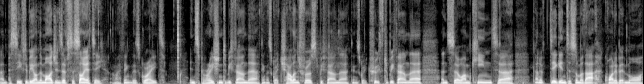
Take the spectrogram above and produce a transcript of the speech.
um, perceived to be on the margins of society, and I think there's great inspiration to be found there. I think there's great challenge for us to be found there. I think there's great truth to be found there. And so I'm keen to kind of dig into some of that quite a bit more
